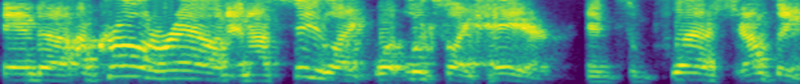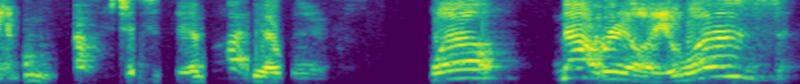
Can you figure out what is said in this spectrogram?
And uh, I'm crawling around, and I see like what looks like hair and some flesh. I'm thinking, oh, gosh, it's a dead body over there. Well, not really. It was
